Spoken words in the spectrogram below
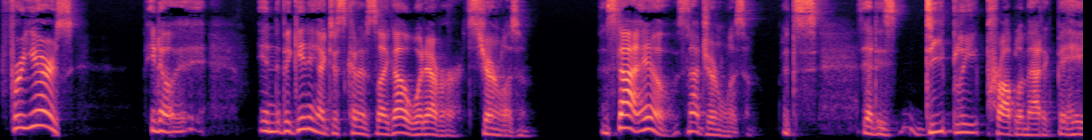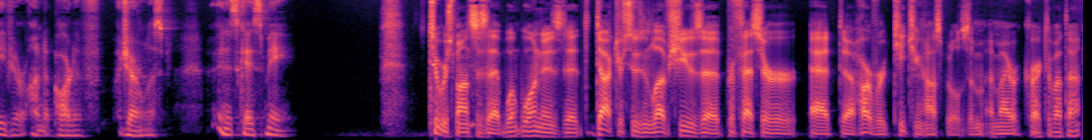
For years, you know, in the beginning, I just kind of was like, oh, whatever, it's journalism. It's not, you know, it's not journalism. It's that is deeply problematic behavior on the part of a journalist, in this case, me. Two responses to that. One is that Dr. Susan Love, she was a professor at uh, Harvard Teaching Hospitals. Am, am I correct about that?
